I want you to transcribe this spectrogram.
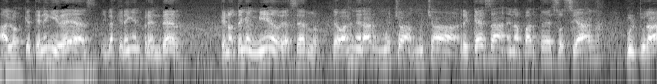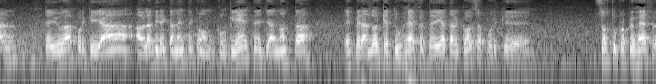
a los que tienen ideas y las quieren emprender, que no tengan miedo de hacerlo. Te va a generar mucha, mucha riqueza en la parte social, cultural. Te ayuda porque ya hablas directamente con, con clientes, ya no estás esperando que tu jefe te diga tal cosa porque sos tu propio jefe.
